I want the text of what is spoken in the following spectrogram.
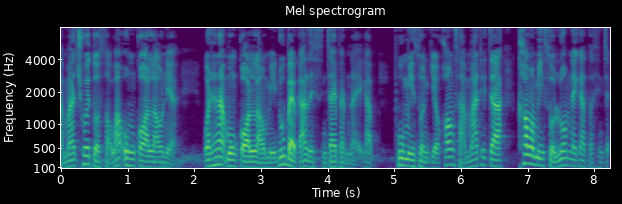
สามารถช่วยตรวจสอบว่าองค์กรเราเนี่ยวัฒนธรรมองค์กรเรามีรูปแบบการตัดสินใจแบบไหนครับ ผู้มีส่วนเกี่ยวข้องสามารถที่จะเข้ามามีส่วนร่วมในการตัดสินใจ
